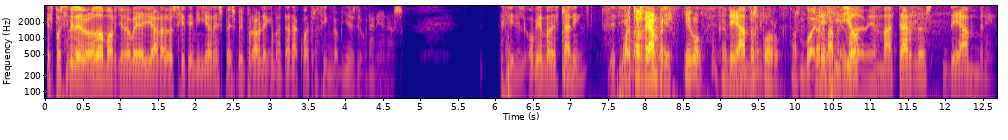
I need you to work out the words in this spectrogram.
Es posible el Holodomor, yo no voy a llegar a los 7 millones, pero es muy probable que matara a 4 o 5 millones de ucranianos. Es decir, el gobierno de Stalin decidió Muertos de matarlos hambre, digo, De hambre. por- por- Bueno. por el hambre. decidió matarlos de hambre.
